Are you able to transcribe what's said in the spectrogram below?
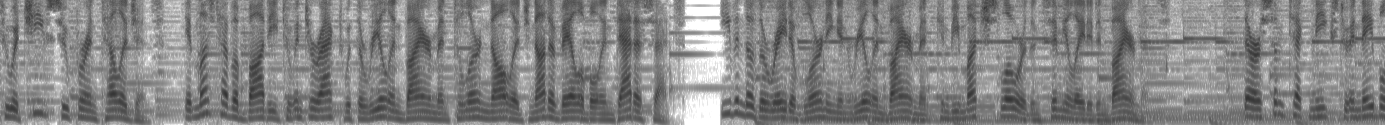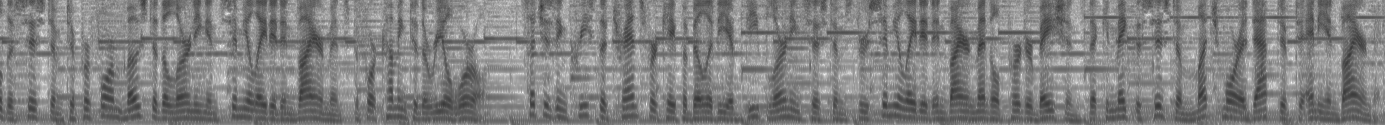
To achieve superintelligence, it must have a body to interact with the real environment to learn knowledge not available in datasets, even though the rate of learning in real environment can be much slower than simulated environments. There are some techniques to enable the system to perform most of the learning in simulated environments before coming to the real world, such as increase the transfer capability of deep learning systems through simulated environmental perturbations that can make the system much more adaptive to any environment,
